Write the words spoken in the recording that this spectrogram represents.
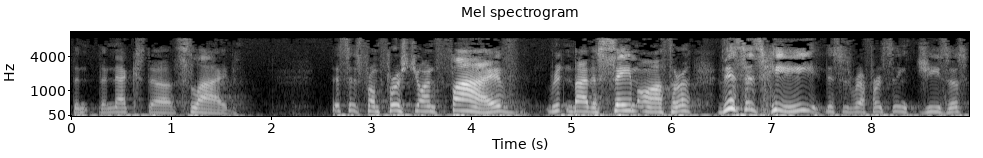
the, the, next uh, slide? This is from 1 John 5, written by the same author. This is he, this is referencing Jesus,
